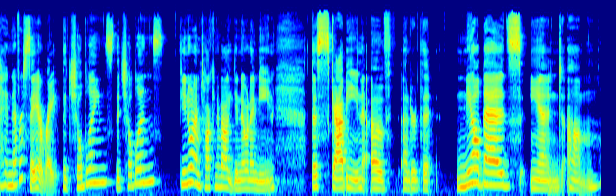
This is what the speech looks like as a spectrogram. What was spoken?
I never say it right. The chilblains, the chilblains. If you know what I'm talking about, you know what I mean. The scabbing of under the nail beds and um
